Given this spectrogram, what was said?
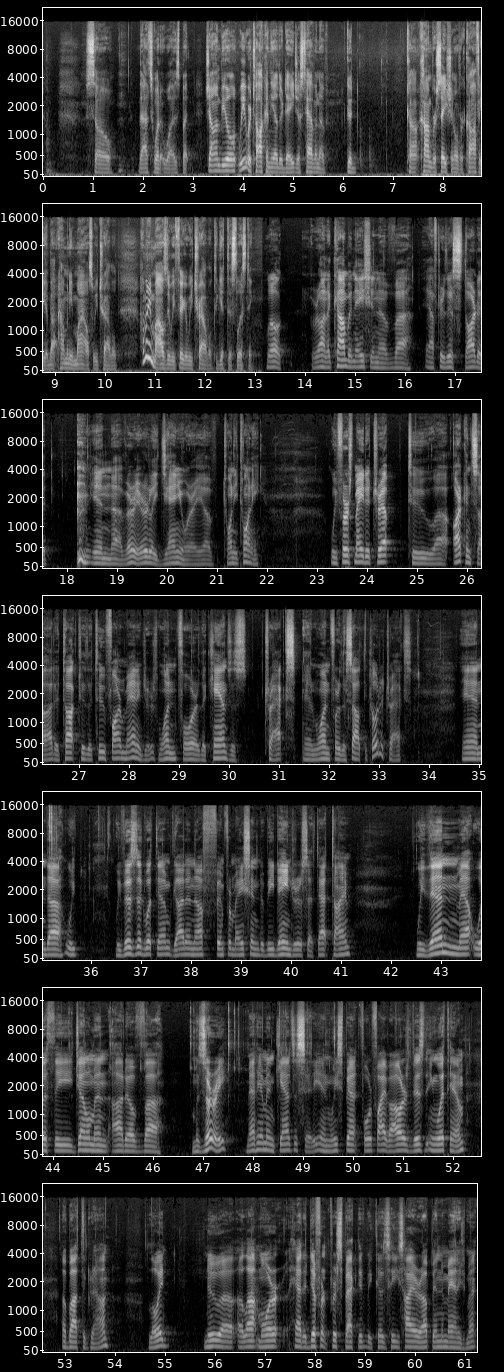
So that's what it was. But John Buell, we were talking the other day, just having a good conversation over coffee about how many miles we traveled. How many miles did we figure we traveled to get this listing? Well, we're on a combination of uh, after this started in uh, very early January of 2020. We first made a trip to uh, Arkansas to talk to the two farm managers, one for the Kansas tracks and one for the South Dakota tracks. And uh, we, we visited with them, got enough information to be dangerous at that time. We then met with the gentleman out of uh, Missouri, met him in Kansas City, and we spent four or five hours visiting with him about the ground. Lloyd knew uh, a lot more, had a different perspective because he's higher up in the management.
